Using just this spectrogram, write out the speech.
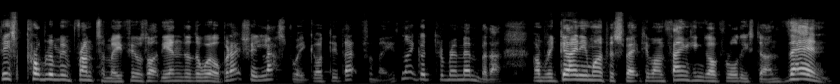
This problem in front of me feels like the end of the world, but actually, last week, God did that for me. Isn't that good to remember that? I'm regaining my perspective. I'm thanking God for all he's done. Then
